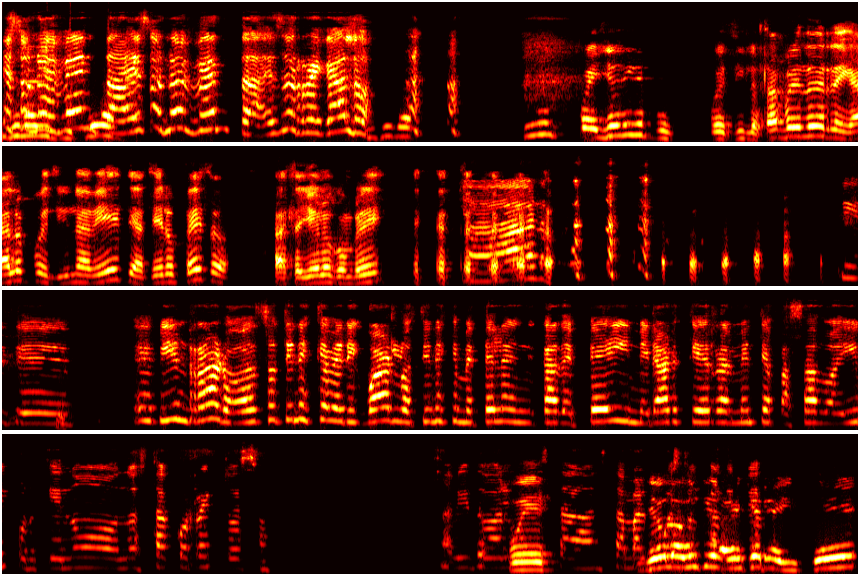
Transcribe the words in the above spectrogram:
Eso no es venta, eso no es venta, eso es regalo. Pues yo dije, pues, pues si lo están poniendo de regalo, pues de una vez, de a cero pesos. Hasta yo lo compré. Claro. Sí, sí. Es bien raro, eso tienes que averiguarlo, tienes que meterlo en KDP y mirar qué realmente ha pasado ahí, porque no, no está correcto eso. Ha habido algo Pues, que está, está mal Yo la última vez que revisé,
